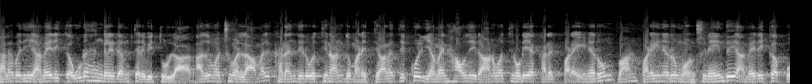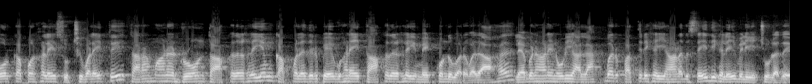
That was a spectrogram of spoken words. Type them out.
தளபதி அமெரிக்க ஊடகங்களிடம் தெரிவித்துள்ளார். அது மட்டுமல்லாமல் கடந்த இருபத்தி நான்கு மணித்தியாலத்திற்குள் யமன் ஹவுதி ராணுவத்தினுடைய கடற்படையினரும் வான்படையினரும் ஒன்றிணைந்து அமெரிக்க போர்க்கப்பல்களை சுற்றி வளைத்து தரமான ட்ரோன் தாக்குதல்களையும் கப்பல் எதிர்ப்பு ஏவுகணை தாக்குதல்களையும் மேற்கொண்டு வருவதாக லெபனானினுடைய அல் அக்பர் பத்திரிகையானது செய்திகளை வெளியிட்டுள்ளது.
